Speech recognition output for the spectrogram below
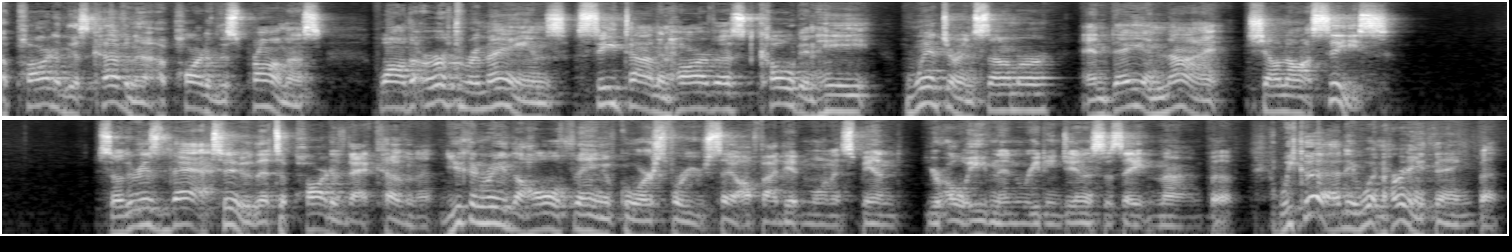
a part of this covenant, a part of this promise. While the earth remains, seed time and harvest, cold and heat, winter and summer, and day and night shall not cease. So there is that too, that's a part of that covenant. You can read the whole thing, of course, for yourself. I didn't want to spend your whole evening reading Genesis 8 and 9, but we could. It wouldn't hurt anything, but,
